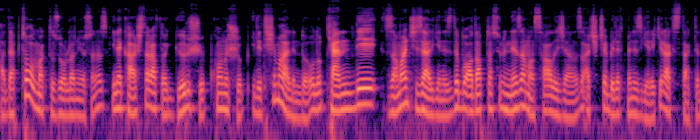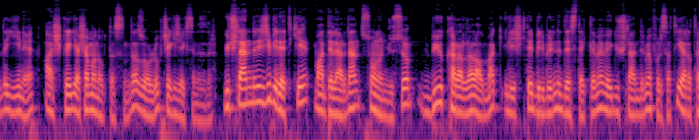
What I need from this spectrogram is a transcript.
adapte olmakta zorlanıyorsanız yine karşı tarafla görüşüp, konuşup, iletişim halinde olup kendi zaman çizelgenizde bu adaptasyonu ne zaman sağlayacağınızı açıkça belirtmeniz gerekir. Aksi takdirde yine aşkı yaşama noktasında zorluk çekeceksinizdir. Güçlendirici bir etki maddelerden sonuncusu büyük kararlar almak, ilişkide birbirini destekleme ve güçlendirme fırsatı yaratabilir.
